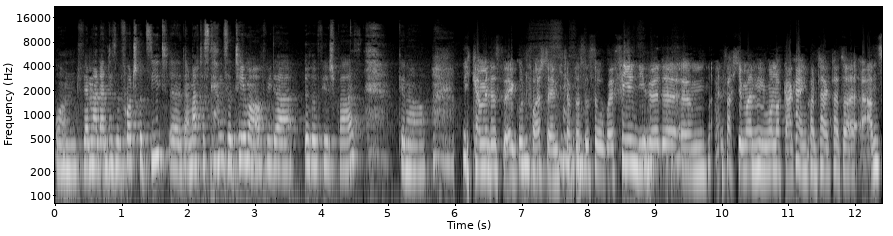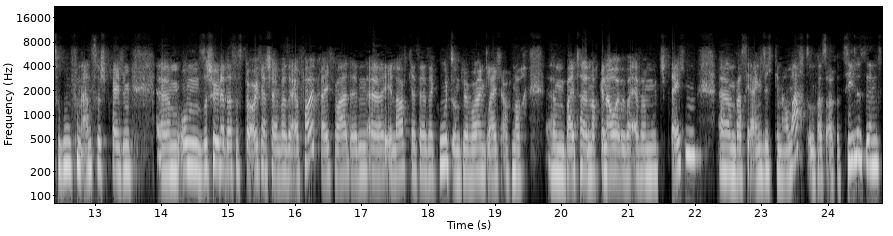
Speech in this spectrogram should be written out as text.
Und wenn man dann diesen Fortschritt sieht, äh, dann macht das ganze Thema auch wieder irre viel Spaß. Genau. Ich kann mir das äh, gut vorstellen. Ich glaube, das ist so bei vielen die Hürde, ähm, einfach jemanden, wo man noch gar keinen Kontakt hatte, anzurufen, anzusprechen. Ähm, umso schöner, dass es bei euch ja scheinbar sehr erfolgreich war, denn äh, ihr lauft ja sehr, sehr gut und wir wollen gleich auch noch ähm, weiter noch genauer über Evermood sprechen, was ihr eigentlich genau macht und was eure Ziele sind.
